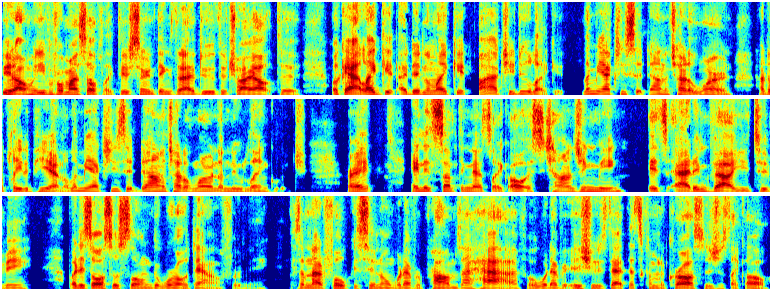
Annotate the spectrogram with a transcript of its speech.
You know, even for myself, like there's certain things that I do to try out to okay, I like it, I didn't like it, I actually do like it. Let me actually sit down and try to learn how to play the piano. Let me actually sit down and try to learn a new language. Right. And it's something that's like, oh, it's challenging me, it's adding value to me, but it's also slowing the world down for me because I'm not focusing on whatever problems I have or whatever issues that that's coming across. It's just like, oh,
